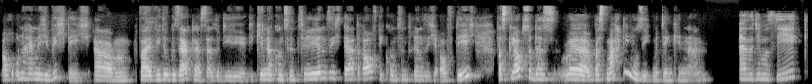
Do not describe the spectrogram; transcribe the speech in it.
auch unheimlich wichtig, ähm, weil, wie du gesagt hast, also die, die Kinder konzentrieren sich da drauf, die konzentrieren sich auf dich. Was glaubst du, dass, äh, was macht die Musik mit den Kindern? Also die Musik,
